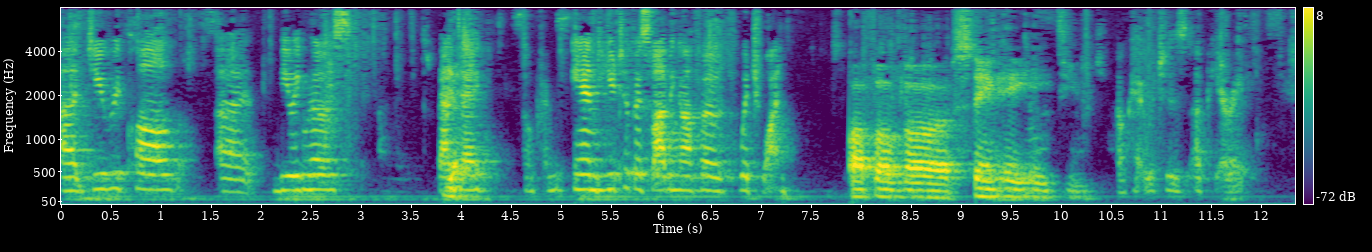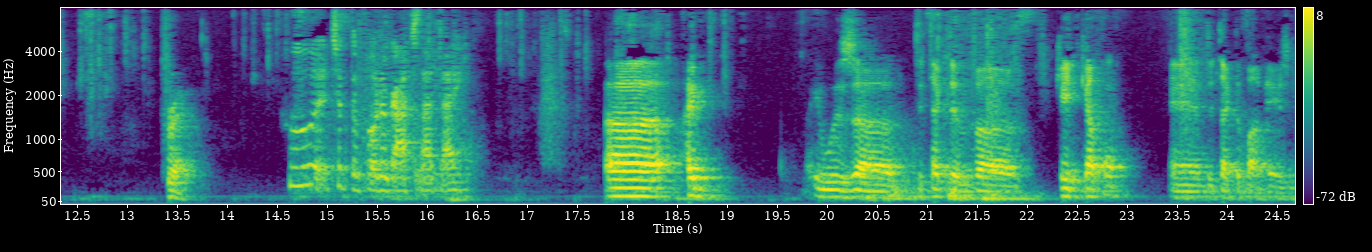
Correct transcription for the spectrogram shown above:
uh, do you recall uh, viewing those that Yes. day? Okay. And you took a swabbing off of which one? off of uh, stain A18. Okay, which is up here, right? Correct. Who took the photographs that day? Uh, I, it was uh, Detective uh, Katie Keppel and Detective Bob Hazen.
